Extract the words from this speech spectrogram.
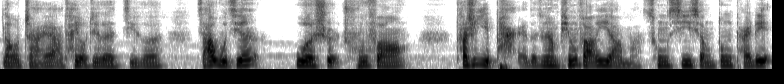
老宅啊，它有这个几个杂物间、卧室、厨房，它是一排的，就像平房一样嘛，从西向东排列。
